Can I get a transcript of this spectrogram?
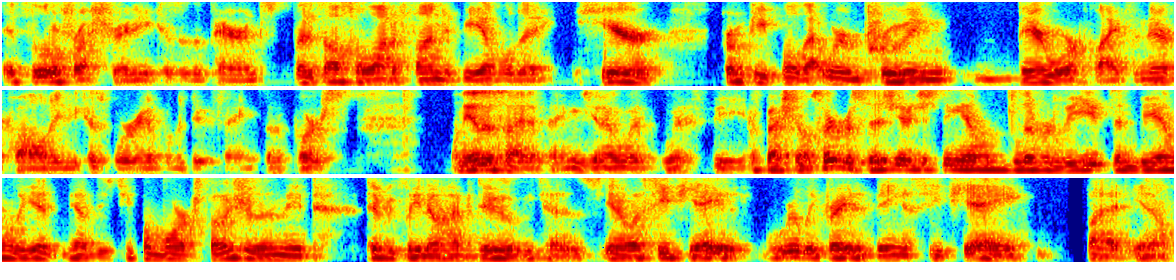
It's a little frustrating because of the parents, but it's also a lot of fun to be able to hear from people that we're improving their work life and their quality because we're able to do things. And of course, on the other side of things, you know, with with the professional services, you know, just being able to deliver leads and be able to get you know these people more exposure than they'd typically know how to do because you know a CPA is really great at being a CPA, but you know,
